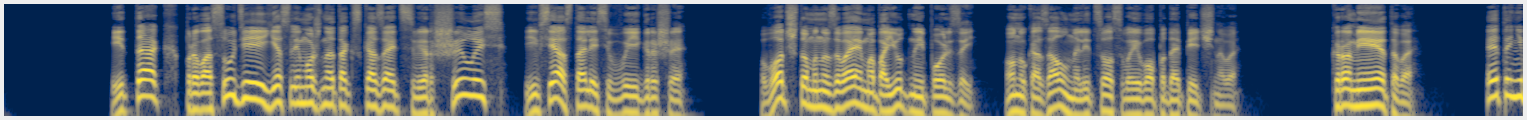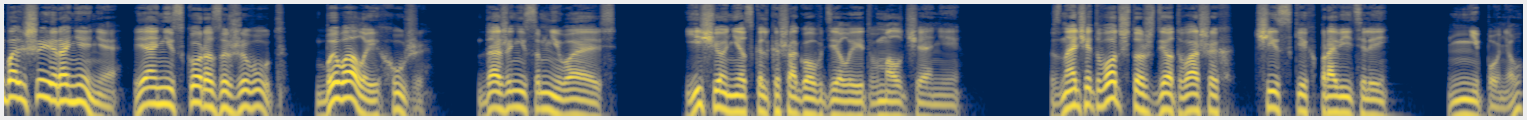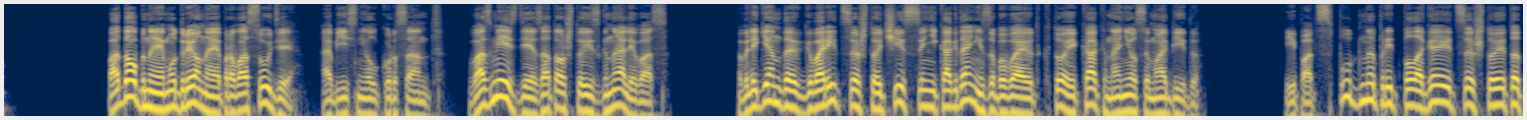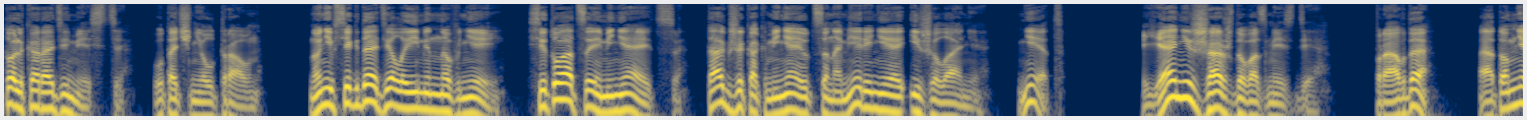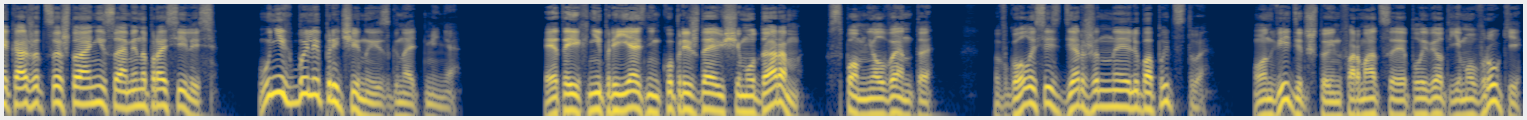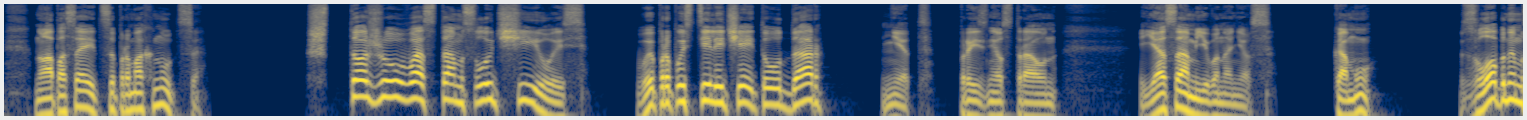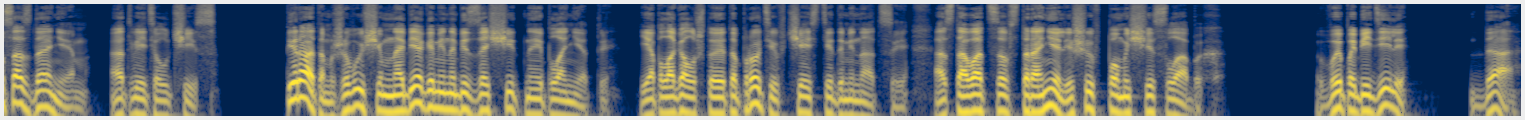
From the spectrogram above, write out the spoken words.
Итак, правосудие, если можно так сказать, свершилось, и все остались в выигрыше. Вот что мы называем обоюдной пользой. Он указал на лицо своего подопечного. Кроме этого, это небольшие ранения, и они скоро заживут. Бывало и хуже. Даже не сомневаюсь. Еще несколько шагов делает в молчании. Значит, вот что ждет ваших чистских правителей. Не понял. Подобное мудреное правосудие, объяснил курсант. Возмездие за то, что изгнали вас. В легендах говорится, что чиссы никогда не забывают, кто и как нанес им обиду. И подспудно предполагается, что это только ради мести, уточнил Траун. Но не всегда дело именно в ней. Ситуация меняется, так же, как меняются намерения и желания. Нет, я не жажду возмездия. Правда? А то мне кажется, что они сами напросились. У них были причины изгнать меня. Это их неприязнь к упреждающим ударам, вспомнил Вента. В голосе сдержанное любопытство. Он видит, что информация плывет ему в руки, но опасается промахнуться. «Что же у вас там случилось? Вы пропустили чей-то удар?» «Нет», — произнес Траун. Я сам его нанес. Кому? Злобным созданием, ответил Чиз. Пиратам, живущим набегами на беззащитные планеты. Я полагал, что это против чести доминации — оставаться в стороне, лишив помощи слабых. Вы победили? Да.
